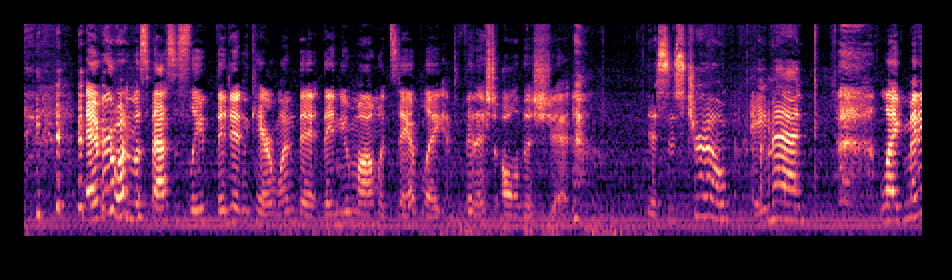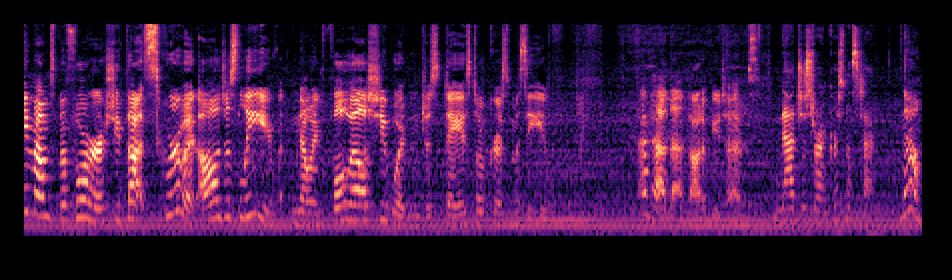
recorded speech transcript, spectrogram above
Everyone was fast asleep. They didn't care one bit. They knew mom would stay up late and finish all this shit. This is true. Amen. Like many moms before her, she thought, screw it, I'll just leave, knowing full well she wouldn't, just days till Christmas Eve. I've had that thought a few times. Not just around Christmas time. No,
